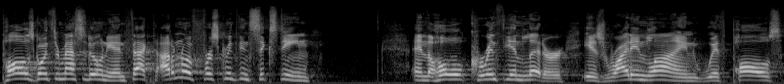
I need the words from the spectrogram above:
Paul is going through Macedonia. In fact, I don't know if 1 Corinthians 16 and the whole Corinthian letter is right in line with Paul's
